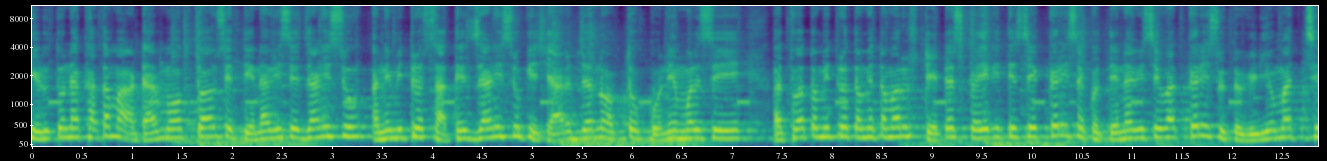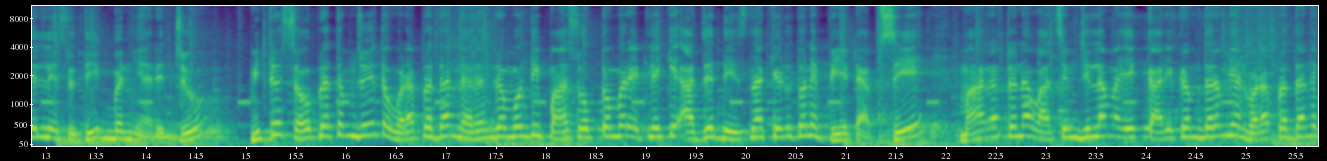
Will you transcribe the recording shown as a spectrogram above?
ખેડૂતોના ખાતામાં અઢારમો હપ્તો આવશે તેના વિશે જાણીશું અને મિત્રો, સાથે જ જાણીશું કે ચાર હજારનો હપ્તો કોને મળશે? અથવા તો મિત્રો, તમે તમારું સ્ટેટસ કઈ રીતે ચેક કરી શકો તેના વિશે વાત કરીશું. તો વિડીયોમાં છેલ્લે સુધી બન્યા રહેજો. મિત્રો, સૌપ્રથમ જોઈએ તો વડાપ્રધાન નરેન્દ્ર મોદી પાંચ ઓક્ટોબર એટલે કે આજે દેશના ખેડૂતોને ભેટ આપશે. મહારાષ્ટ્રના વાસિમ જિલ્લામાં એક કાર્યક્રમ દરમિયાન વડાપ્રધાને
